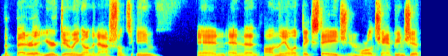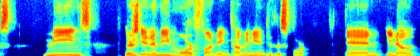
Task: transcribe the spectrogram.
the better that you're doing on the national team and and then on the Olympic stage and world championships means there's going to be more funding coming into the sport. And you know,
